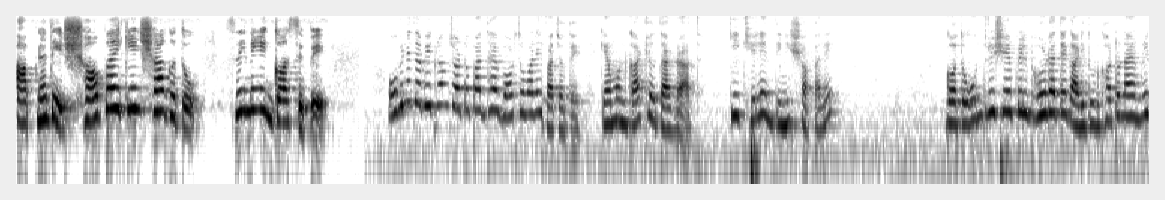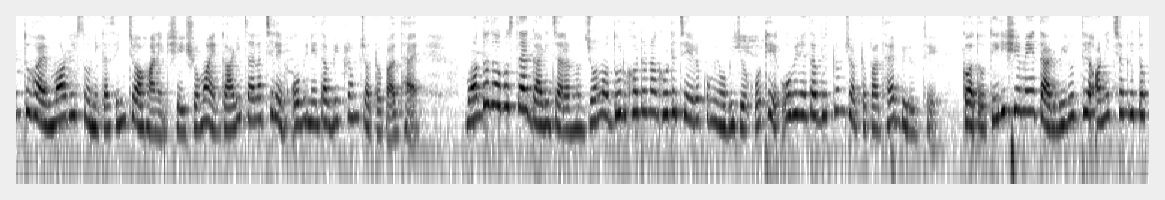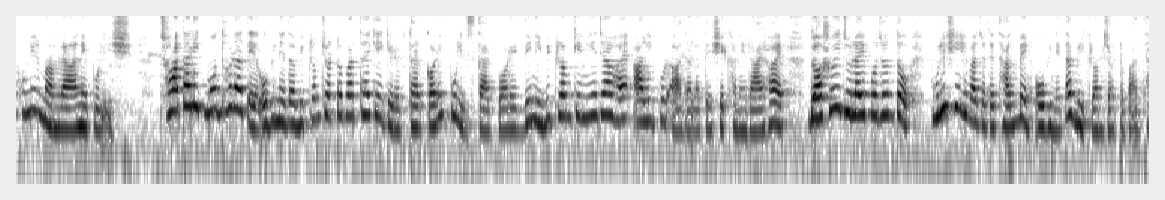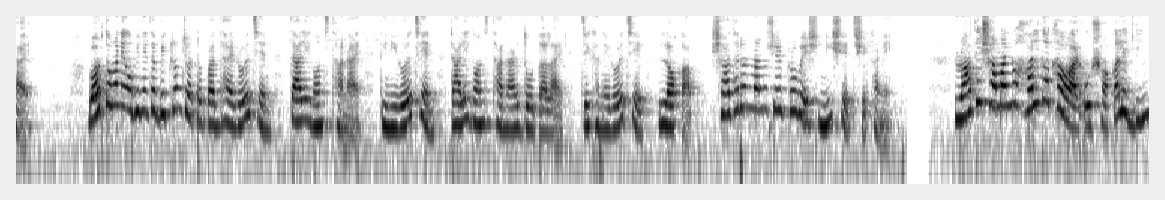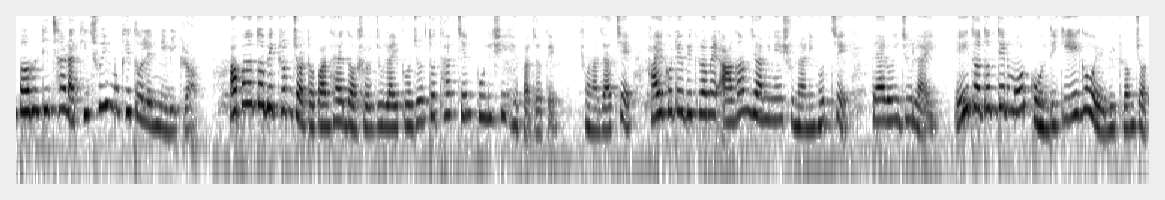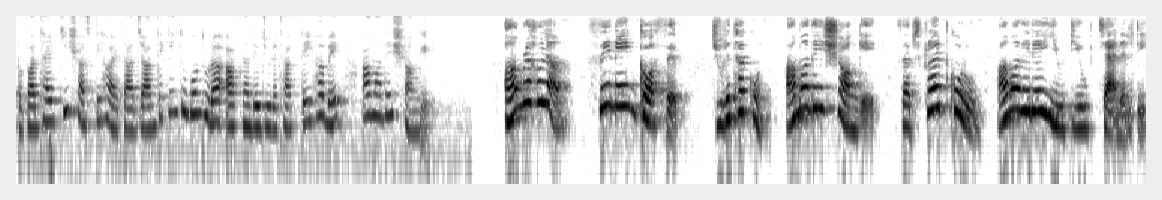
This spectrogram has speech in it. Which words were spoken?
আপনাদের সবাইকে স্বাগত সিনে গসিপে। অভিনেতা বিক্রম চট্টোপাধ্যায় বর্তমানে হেফাজতে। কেমন কাটলো তার রাত? কি খেলেন তিনি সকালে? গত উনত্রিশে এপ্রিল ভোররাতে গাড়ি দুর্ঘটনায় মৃত্যু হয় মডেল সোনিকা সিং চৌহানের। সেই সময় গাড়ি চালাচ্ছিলেন অভিনেতা বিক্রম চট্টোপাধ্যায়। মদ্যত অবস্থায় গাড়ি চালানোর জন্য দুর্ঘটনা ঘটেছে এরকমই অভিযোগ ওঠে অভিনেতা বিক্রম চট্টোপাধ্যায়ের বিরুদ্ধে। গত তিরিশে মে তার বিরুদ্ধে অনিচ্ছাকৃত খুনের মামলা আনে পুলিশ। ছ তারিখ মধ্যরাতে অভিনেতা বিক্রম চট্টোপাধ্যায়কে গ্রেফতার করে পুলিশ। তার পরের দিনই বিক্রমকে নিয়ে যাওয়া হয় আলিপুর আদালতে। সেখানে রায় হয়, দশই জুলাই পর্যন্ত পুলিশি হেফাজতে থাকবেন অভিনেতা বিক্রম চট্টোপাধ্যায়। বর্তমানে অভিনেতা বিক্রম চট্টোপাধ্যায় রয়েছেন টালিগঞ্জ থানায়। তিনি রয়েছেন টালিগঞ্জ থানার দোতলায়, যেখানে রয়েছে লক আপ সাধারণ মানুষের প্রবেশ নিষেধ সেখানে। রাতে সামান্য হালকা খাওয়ার ও সকালে ডিম পাউরুটি ছাড়া কিছুই মুখে তোলেননি বিক্রম। আপাতত বিক্রম চট্টোপাধ্যায় দশই জুলাই পর্যন্ত থাকছেন পুলিশি হেফাজতে। শোনা যাচ্ছে, হাইকোর্টে বিক্রমের আগাম জামিনের শুনানি হচ্ছে তেরোই জুলাই। এই তদন্তের মোড় কোন দিকে এগোয়? বিক্রম চট্টোপাধ্যায়ের কি শাস্তি হয় তা জানতে কিন্তু বন্ধুরা আপনাদের জুড়ে থাকতেই হবে আমাদের সঙ্গে। আমরা হলাম সিনে গসেপ। জুড়ে থাকুন আমাদের সঙ্গে। সাবস্ক্রাইব করুন আমাদের এই ইউটিউব চ্যানেলটি।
